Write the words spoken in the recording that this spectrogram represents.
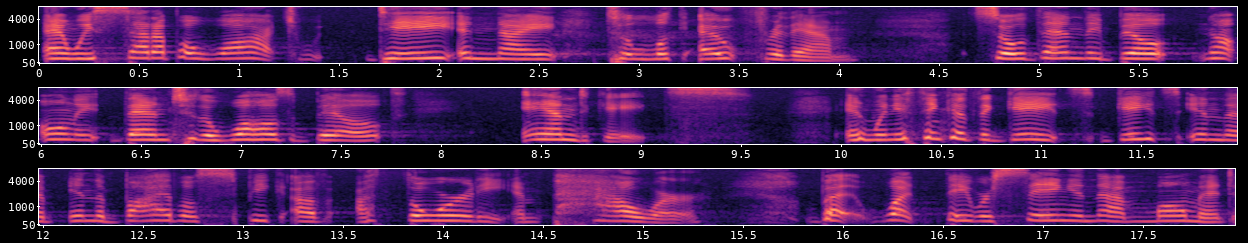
And we set up a watch day and night to look out for them. So then they built not only then to the walls built and gates. And when you think of the gates, gates in the in the Bible speak of authority and power. But what they were saying in that moment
